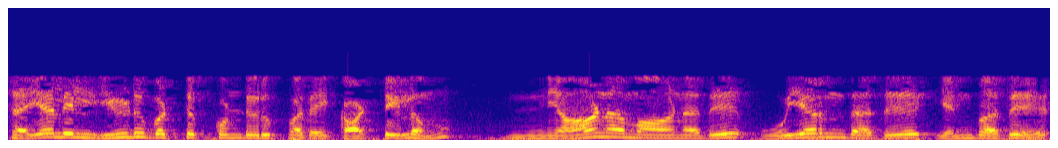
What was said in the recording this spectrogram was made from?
செயலில் ஈடுபட்டு கொண்டிருப்பதை காட்டிலும் ஞானமானது உயர்ந்தது என்பது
